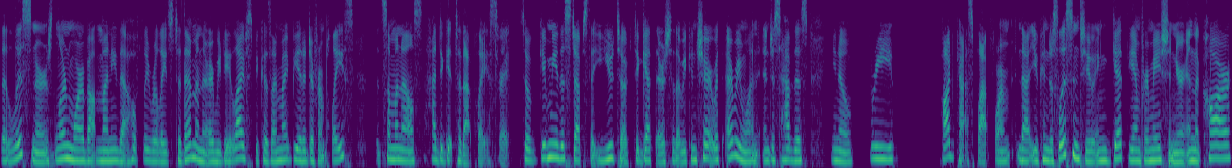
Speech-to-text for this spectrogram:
the listeners learn more about money that hopefully relates to them in their everyday lives because I might be at a different place, but someone else had to get to that place. Right. So give me the steps that you took to get there so that we can share it with everyone and just have this, you know, free podcast platform that you can just listen to and get the information. You're in the car,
